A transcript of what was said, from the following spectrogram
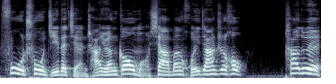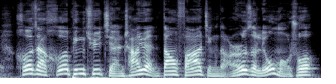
副处级的检察员高某下班回家之后，他对和在和平区检察院当法警的儿子刘某说：“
